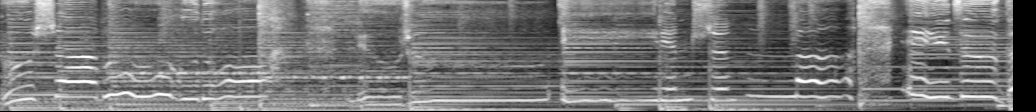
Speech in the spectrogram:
不少不多，留住一点什么，一足够，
